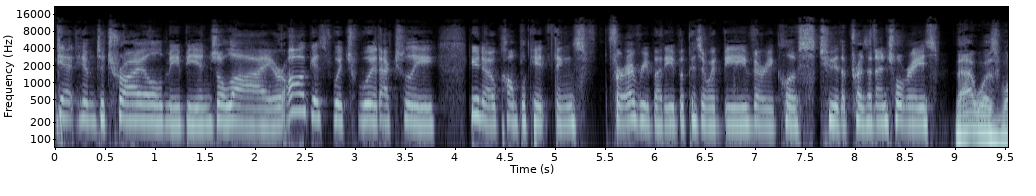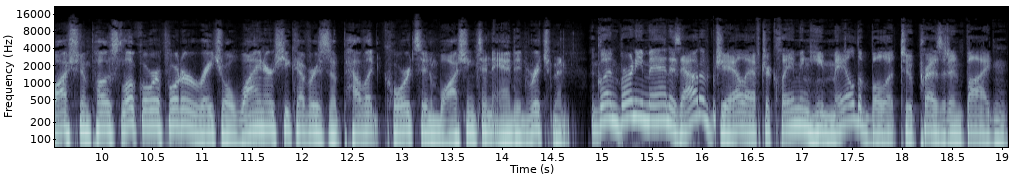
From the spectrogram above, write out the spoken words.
get him to trial maybe in July or August which would actually you know complicate things for everybody because it would be very close to the presidential race. That was Washington Post local reporter Rachel Weiner she covers appellate courts in Washington and in Richmond. A Glen Burnie man is out of jail after claiming he mailed a bullet to President Biden.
